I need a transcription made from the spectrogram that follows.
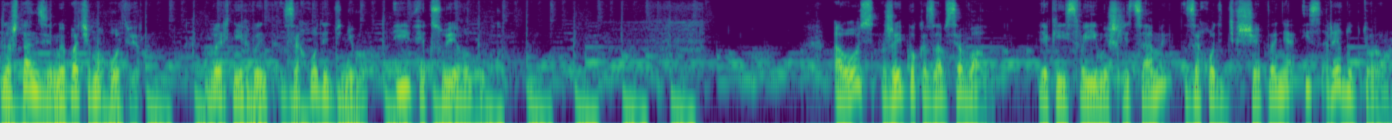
На штанзі ми бачимо отвір. Верхній гвинт заходить в нього і фіксує головку. А ось вже й показався вал, який своїми шліцами заходить в щеплення із редуктором.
